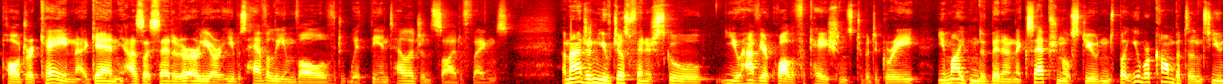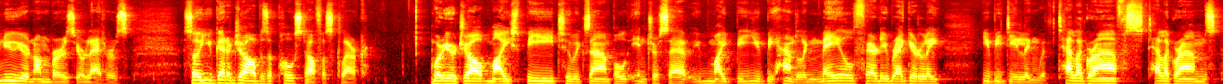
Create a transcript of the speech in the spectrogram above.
Padraig Kane, again, as I said it earlier, he was heavily involved with the intelligence side of things. Imagine you've just finished school, you have your qualifications to a degree, you mightn't have been an exceptional student, but you were competent, you knew your numbers, your letters. So you get a job as a post office clerk where your job might be, to example, intercept. Might be you'd be handling mail fairly regularly. You'd be dealing with telegraphs, telegrams.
